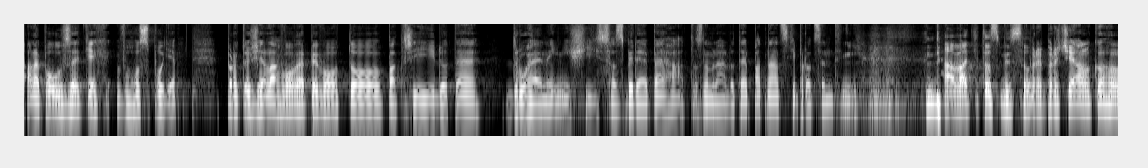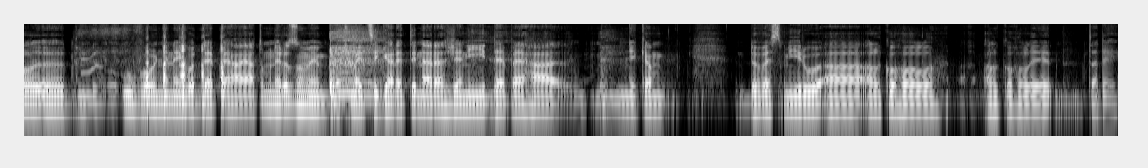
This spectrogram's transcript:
ale pouze těch v hospodě, protože lahvové pivo to patří do té druhé nejnižší sazby DPH, to znamená do té 15%. Dává ti to smysl? Pro, proč je alkohol uh, uvolněný od DPH? Já tomu nerozumím. Proč mají cigarety naražený DPH někam do vesmíru a alkohol alkohol je tady.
